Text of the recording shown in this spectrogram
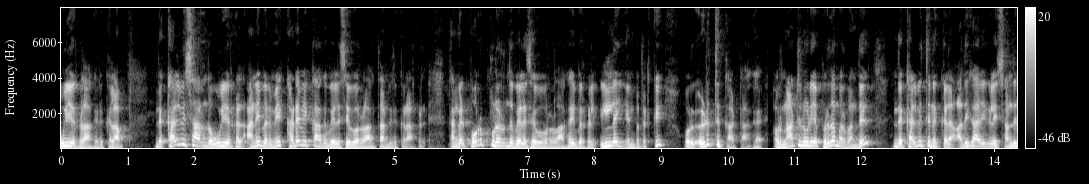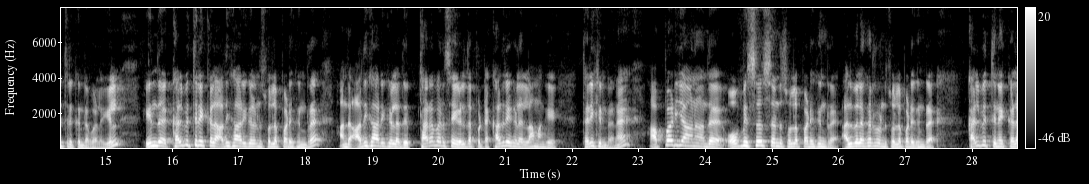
ஊழியர்களாக இருக்கலாம். இந்த கல்வி சார்ந்த ஊழியர்கள் அனைவருமே கடமைக்காக வேலை செய்பவர்களாகத்தான் இருக்கிறார்கள். தங்கள் பொறுப்புணர்ந்து வேலை செய்பவர்களாக இவர்கள் இல்லை என்பதற்கு ஒரு எடுத்துக்காட்டாக ஒரு நாட்டினுடைய பிரதமர் வந்து இந்த கல்வி திணைக்கள அதிகாரிகளை சந்தித்திருக்கின்ற வேளையில் இந்த கல்வி திணைக்கள அதிகாரிகள் என்று சொல்லப்படுகின்ற அந்த அதிகாரிகளது தரவரிசை எழுதப்பட்ட கதிரைகள் எல்லாம் அங்கே தெரிகின்றன. அப்படியான அந்த ஆஃபீஸர்ஸ் என்று சொல்லப்படுகின்ற அலுவலகர் என்று சொல்லப்படுகின்ற கல்வி திணைக்கள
